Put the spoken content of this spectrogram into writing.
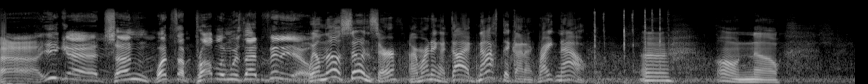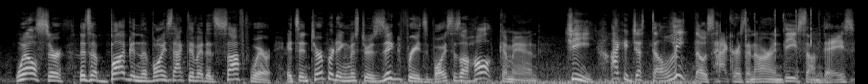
Ah, egad, son. What's the problem with that video? We'll know soon, sir. I'm running a diagnostic on it right now. Uh, oh no. Well, sir, there's a bug in the voice-activated software. It's interpreting Mr. Siegfried's voice as a halt command. Gee, I could just delete those hackers in R&D some days.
